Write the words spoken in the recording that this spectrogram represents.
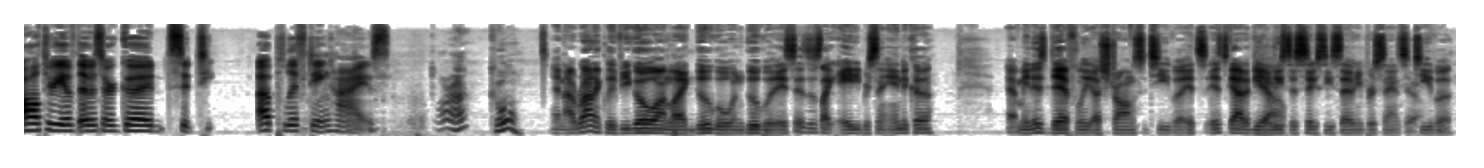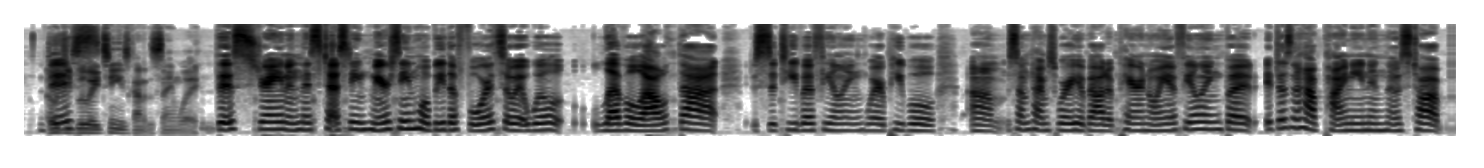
all three of those are good sati- uplifting highs. All right, cool. And ironically, if you go on like Google and Google it, it says it's like 80% indica. I mean, it's definitely a strong sativa. It's it's got to be Yeah. at least a 60, 70% sativa. This- OG Blue 18 is kind of the same way. This strain and this testing, myrcene will be the fourth, so it will level out that sativa feeling where people um, sometimes worry about a paranoia feeling, but it doesn't have pinene in those top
